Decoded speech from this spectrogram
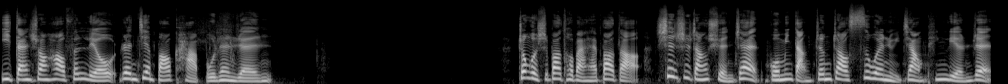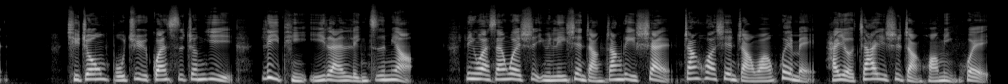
一单双号分流，认健保卡不认人。中国时报头版还报道，县市长选战，国民党征召四位女将拼连任，其中不惧官司争议，力挺宜兰灵芝庙。另外三位是云林县长张立善、彰化县长王惠美，还有嘉义市长黄敏惠。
